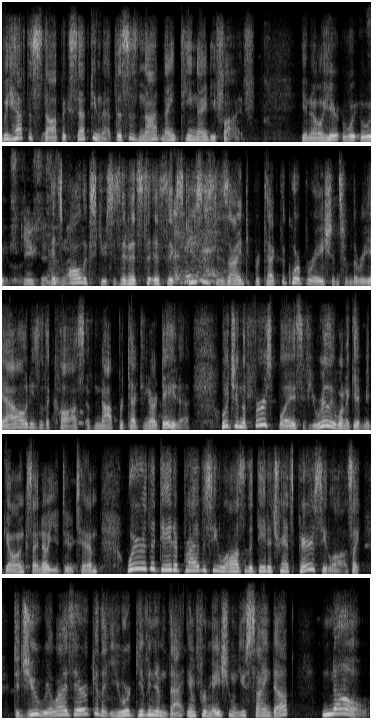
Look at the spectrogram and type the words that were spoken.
we have to stop accepting that. This is not 1995. You know, here we, we, excuses. It's all excuses, and it's it's excuses designed to protect the corporations from the realities of the cost of not protecting our data. Which, in the first place, if you really want to get me going, because I know you do, Tim, where are the data privacy laws and the data transparency laws? Like, did you realize, Erica, that you were giving them that information when you signed up? No,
